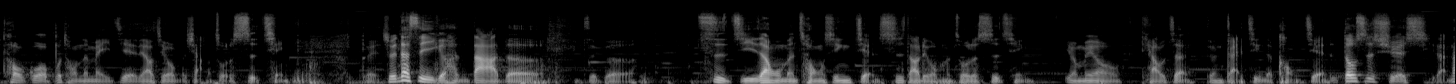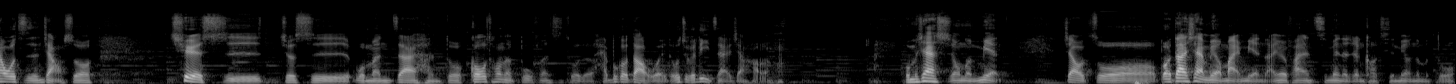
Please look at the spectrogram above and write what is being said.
透过不同的媒介了解我们想要做的事情。对，所以那是一个很大的。这个刺激让我们重新检视到底我们做的事情有没有调整跟改进的空间，都是学习的。那我只能讲说，确实就是我们在很多沟通的部分是做的还不够到位的。我举个例子来讲好了，我们现在使用的面叫做不，当然现在没有卖面了，因为发现吃面的人口其实没有那么多。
